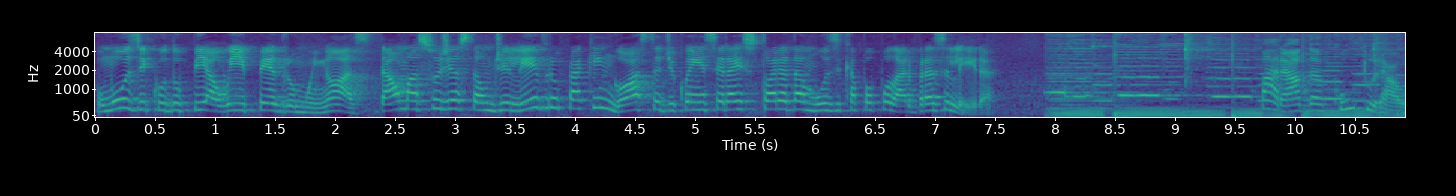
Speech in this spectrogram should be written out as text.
O músico do Piauí, Pedro Munhoz, dá uma sugestão de livro para quem gosta de conhecer a história da música popular brasileira. Parada Cultural.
